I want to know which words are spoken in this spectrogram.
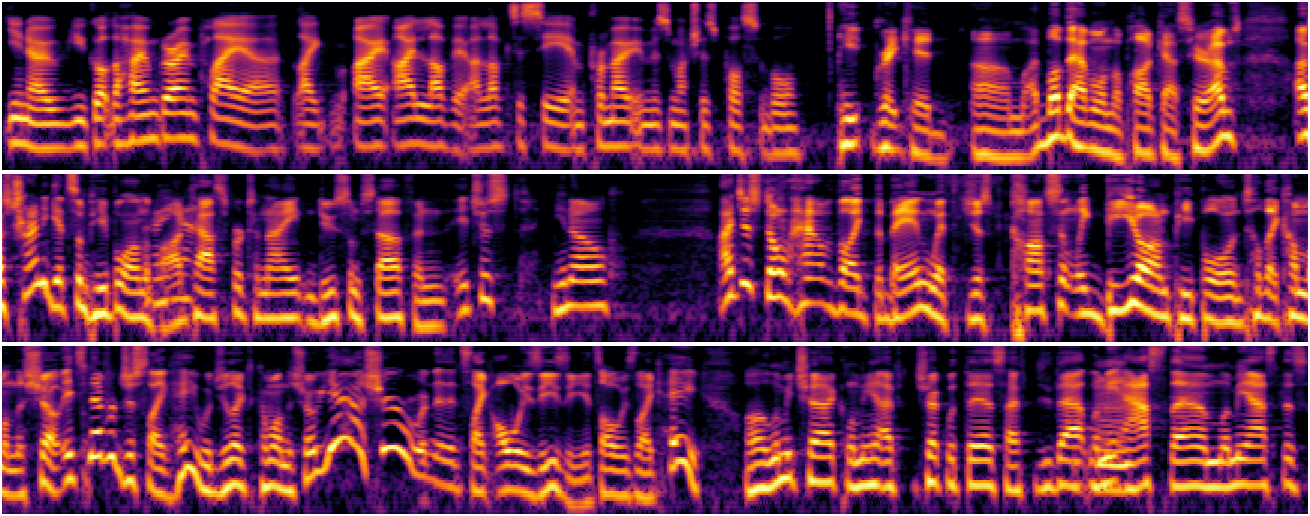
You know, you got the homegrown player. Like I, I love it. I love to see it and promote him as much as possible. He great kid. Um, I'd love to have him on the podcast here. I was I was trying to get some people on the yeah. podcast for tonight and do some stuff, and it just you know. I just don't have like the bandwidth to just constantly beat on people until they come on the show. It's never just like, hey, would you like to come on the show? Yeah, sure. And it's like always easy. It's always like, hey, uh, let me check. Let me I have to check with this. I have to do that. Let me ask them. Let me ask this.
